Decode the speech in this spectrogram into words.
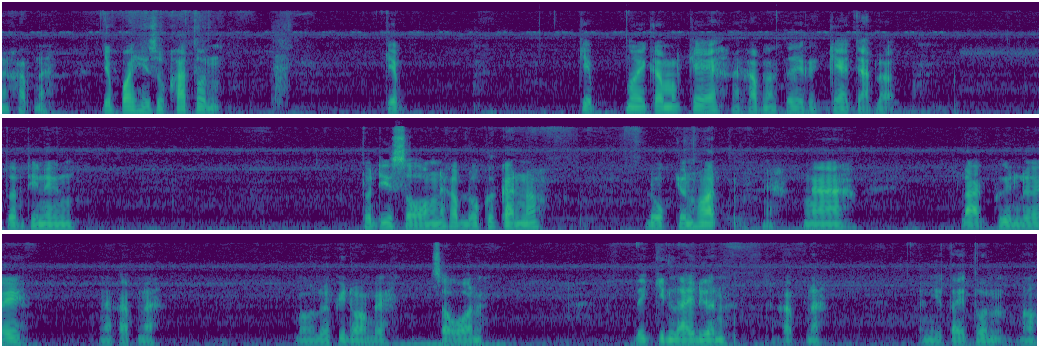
นะครับนะอย่าปล่อยให้สุกคาต้น เก็บ เก็บน่วยกำมันแกนะครับนะตัวนี้ก็แกจัดแล้ว ต้นที่หนึ่งต้นที่สองนะครับดกคือกันเนาะดกจนฮอดงาลากพื้นเลยนะครับนะมองเลยพี่น้องเลยสะออนได้กินหลายเดือนนะครับนะ อันนี้ไต่ต้นเนาะ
